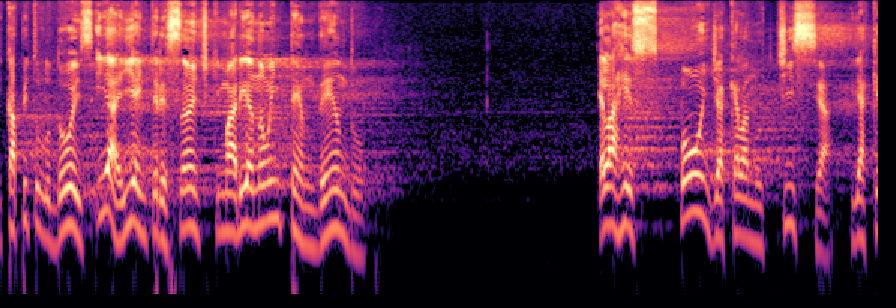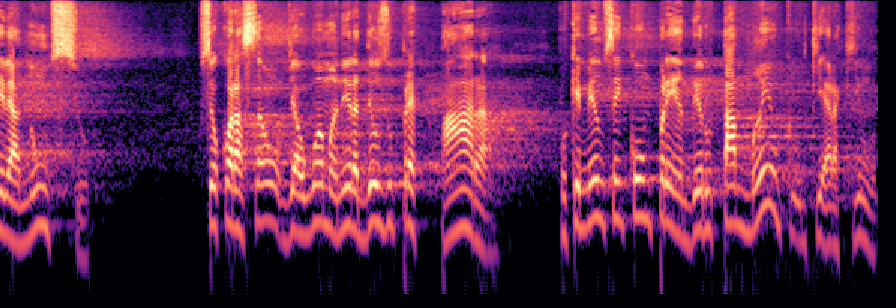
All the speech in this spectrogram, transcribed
e capítulo 2. E aí é interessante que Maria, não entendendo ela responde àquela notícia e aquele anúncio. O seu coração, de alguma maneira, Deus o prepara, porque mesmo sem compreender o tamanho que era aquilo,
